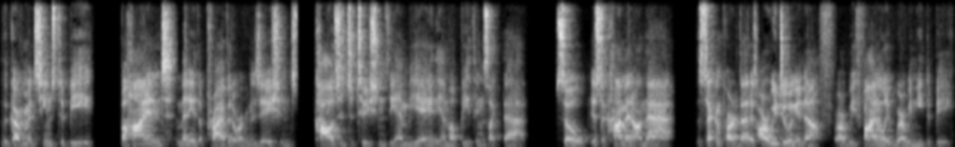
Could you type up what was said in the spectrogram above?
The government seems to be behind many of the private organizations, college institutions, the NBA, the MLB, things like that. So, just a comment on that. The second part of that is Are we doing enough? Are we finally where we need to be?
